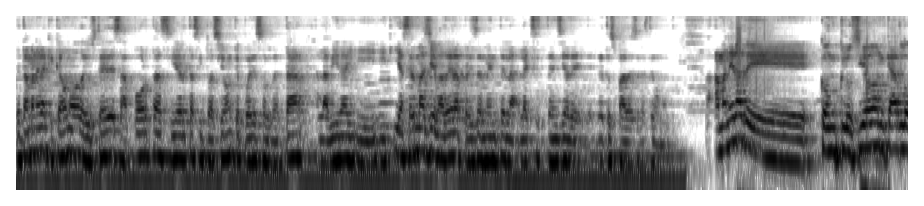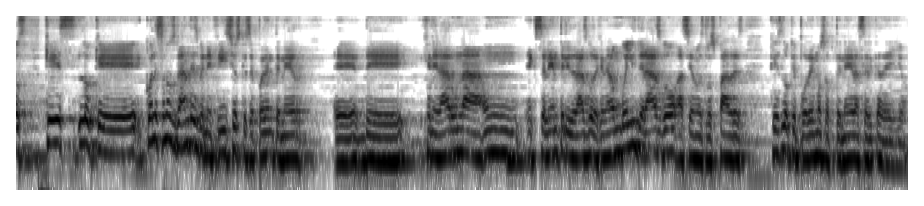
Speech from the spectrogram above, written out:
de tal manera que cada uno de ustedes aporta cierta situación que puede solventar la vida y, hacer más llevadera precisamente la, la existencia de, de, tus padres en este momento. A manera de conclusión, Carlos, ¿qué es lo que, cuáles son los grandes beneficios que se pueden tener eh, de generar una, un excelente liderazgo, de generar un buen liderazgo hacia nuestros padres. ¿Qué es lo que podemos obtener acerca de ello?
